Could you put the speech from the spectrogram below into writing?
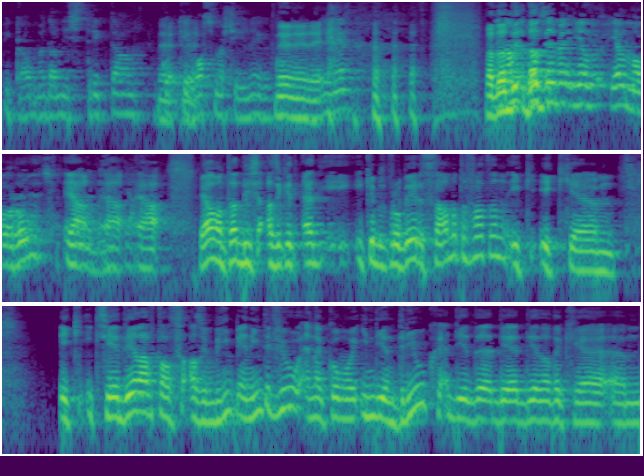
ik houd me daar niet strikt aan. Je Nee, geen wasmachine. je Nee, nee, nee. Maar dat, dan, dat, dat hebben we heel, helemaal rond. Ja, ja, ja. ja, want dat is, als ik het, ik, heb het proberen samen te vatten. Ik, ik, ehm, ik, ik zie het heel hard als, als ik begin met een interview en dan komen we in die driehoek, die, die, die, die dat ik eh, ehm,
